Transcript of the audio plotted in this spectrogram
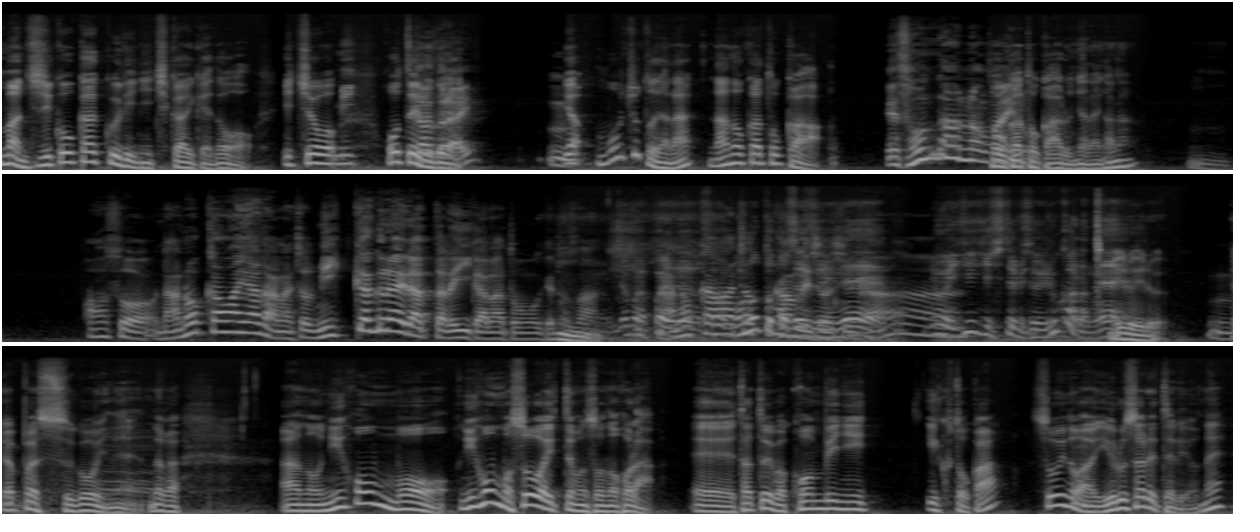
まあ自己隔離に近いけど一応3ホテル日ぐらい？でいやもうちょっとじゃない？7日とか。え、そんな長10いの？日とかあるんじゃないかな？あ、そう。7日は嫌だな。ちょっと3日ぐらいだったらいいかなと思うけどさ。でもやっぱり、ね、7日はちょっと勘弁してほしいせずにね、な。要は行き来してる人いるからね。いるいる。やっぱりすごいね。だからあの日本も日本もそうは言ってもそのほら、えー例えばコンビニ行くとかそういうのは許されてるよね。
